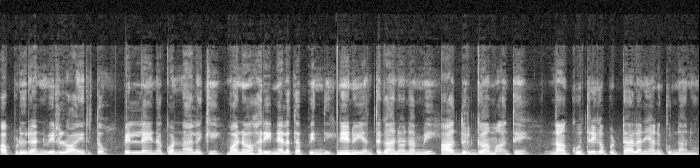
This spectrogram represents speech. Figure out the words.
అప్పుడు రణ్వీర్ లాయర్తో పెళ్ళైన కొన్నాళ్ళకి మనోహరి నెల తప్పింది. నేను ఎంతగానో నమ్మి ఆ దుర్గామాతే నా కూతురిగా పుట్టాలని అనుకున్నాను.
